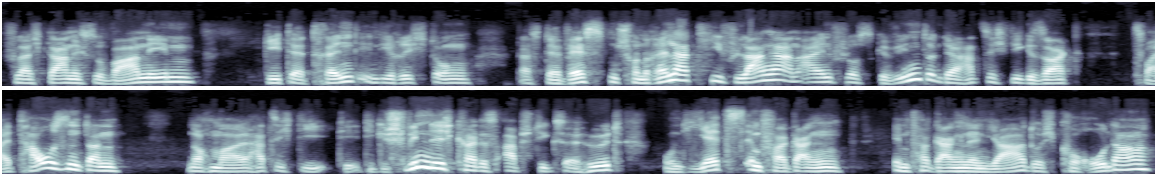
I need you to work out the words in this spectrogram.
vielleicht gar nicht so wahrnehmen, geht der Trend in die Richtung, dass der Westen schon relativ lange an Einfluss gewinnt. Und der hat sich, wie gesagt, 2000 dann nochmal, hat sich die, die, die Geschwindigkeit des Abstiegs erhöht. Und jetzt im, Vergangen, im vergangenen Jahr durch Corona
